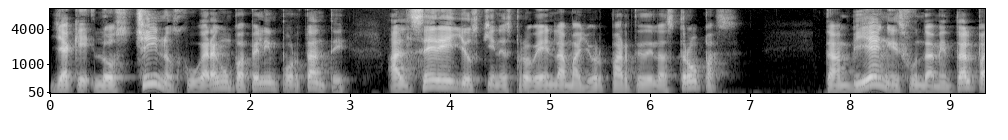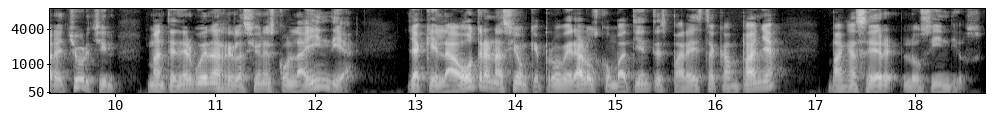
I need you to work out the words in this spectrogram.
ya que los chinos jugarán un papel importante al ser ellos quienes proveen la mayor parte de las tropas. También es fundamental para Churchill mantener buenas relaciones con la India, ya que la otra nación que proveerá los combatientes para esta campaña van a ser los indios.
